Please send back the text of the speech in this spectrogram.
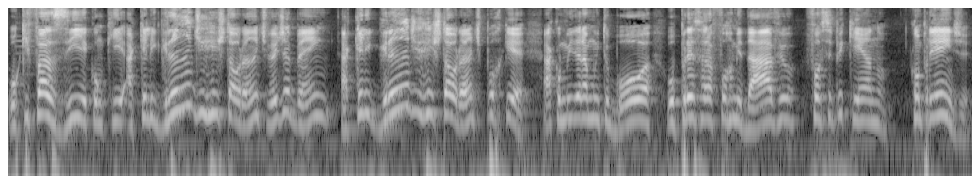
o que fazia com que aquele grande restaurante, veja bem, aquele grande restaurante, porque a comida era muito boa, o preço era formidável, fosse pequeno. Compreende?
